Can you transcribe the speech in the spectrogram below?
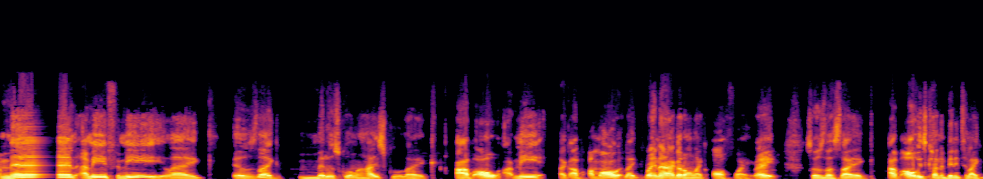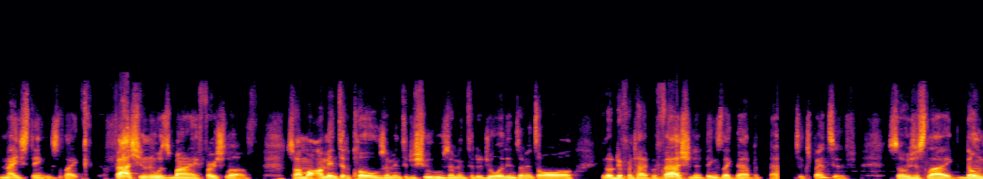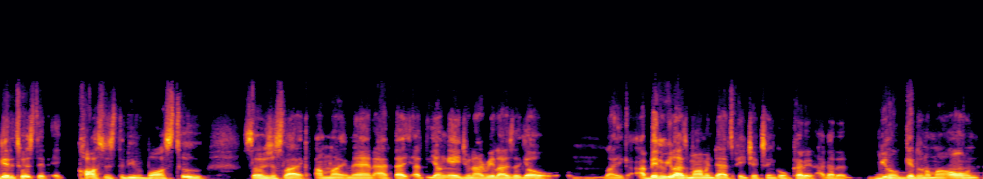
Man, I mean, for me, like it was like middle school and high school. Like I've all, I mean, like I'm, I'm all like right now. I got on like off white, right? So it's just like I've always kind of been into like nice things. Like fashion was my first love. So I'm I'm into the clothes, I'm into the shoes, I'm into the Jordans, I'm into all you know different type of fashion and things like that. But that's expensive. So it's just like don't get it twisted. It costs us to be the boss too. So it's just like I'm like, man, at that at the young age when I realized that, yo, like I've been realizing mom and dad's paychecks ain't gonna cut it. I gotta, you know, get it on my own.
